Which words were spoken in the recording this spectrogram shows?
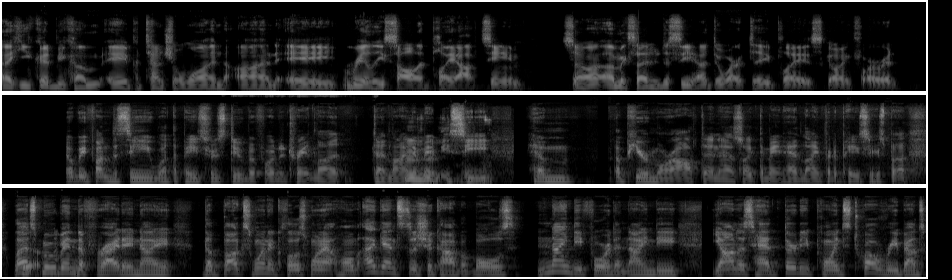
uh, he could become a potential one on a really solid playoff team. So I'm excited to see how Duarte plays going forward it'll be fun to see what the Pacers do before the trade lot deadline mm-hmm. and maybe see him appear more often as like the main headline for the Pacers. But let's yeah. move into Friday night. The Bucks win a close one at home against the Chicago Bulls, 94 to 90. Giannis had 30 points, 12 rebounds,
